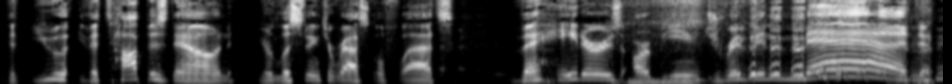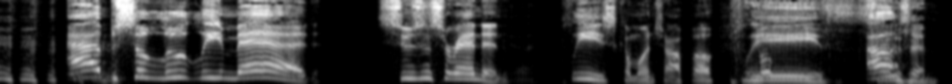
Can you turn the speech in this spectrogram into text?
That you, the top is down. You're listening to Rascal Flatts. The haters are being driven mad, absolutely mad. Susan Sarandon, please come on, Chapo. Please, uh, Susan.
